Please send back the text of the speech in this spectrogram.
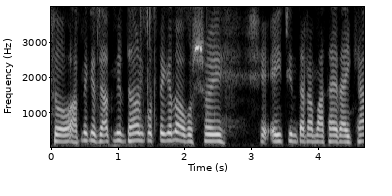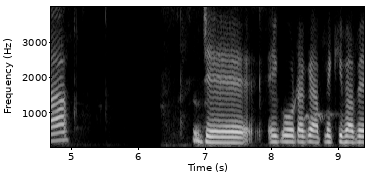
সো আপনাকে জাত নির্ধারণ করতে গেলে অবশ্যই সে এই চিন্তাটা মাথায় রাখা যে এই গরুটাকে আপনি কীভাবে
